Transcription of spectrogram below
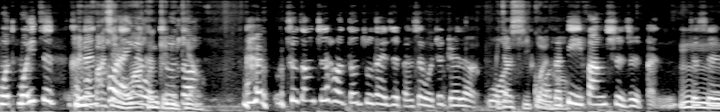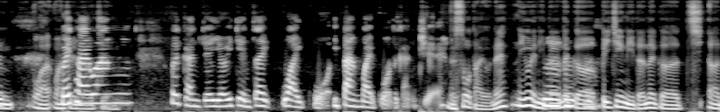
我我一直可能后来因为我初中。初中之后都住在日本，所以我就觉得我比较习惯我的地方是日本，就是回台湾会感觉有一点在外国一半外国的感觉。受打有呢，因为你的那个，毕竟你的那个呃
